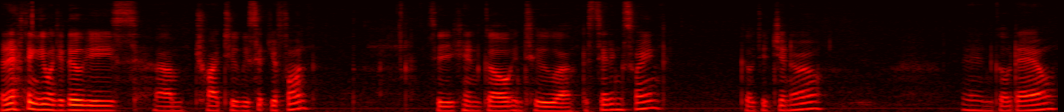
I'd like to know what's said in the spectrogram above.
The next thing you want to do is um, try to reset your phone. So you can go into uh, the settings screen go to general and go down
